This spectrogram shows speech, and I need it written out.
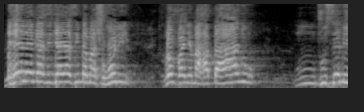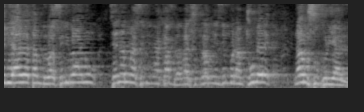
mihele ngazi jaya zimba mashughuli. Nomfanye mahaba hanyu mjusemiliayo tambiwasili banu. Tena mwasili na kabla. Ngashukura Mwenyezi Mungu na mtume na mshukuriani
